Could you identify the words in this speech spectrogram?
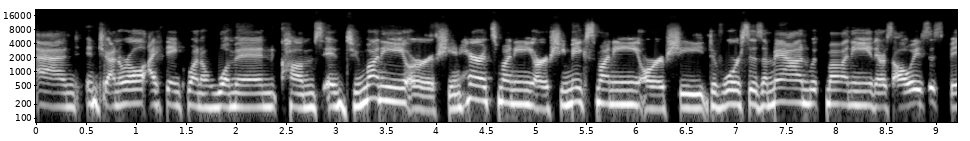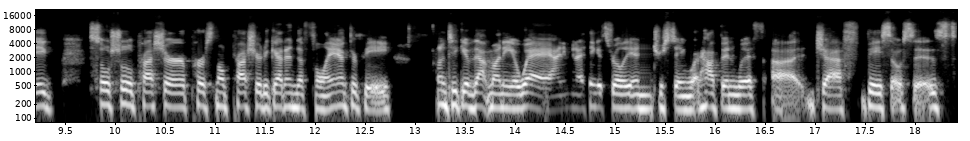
and in general, I think when a woman comes into money, or if she inherits money, or if she makes money, or if she divorces a man with money, there's always this big social pressure, personal pressure to get into philanthropy and to give that money away. I mean, I think it's really interesting what happened with uh, Jeff Bezos's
